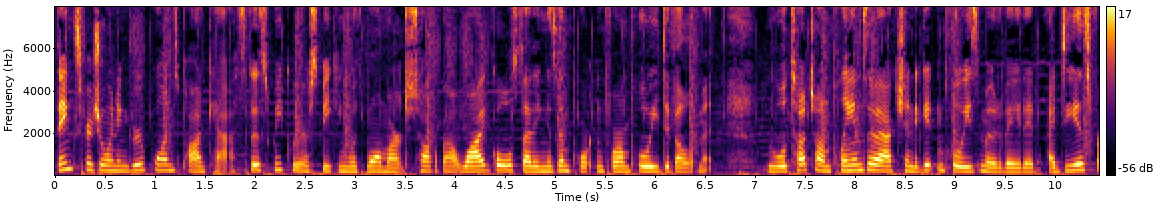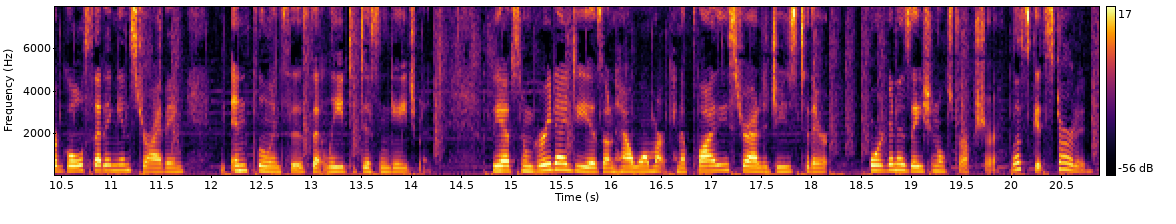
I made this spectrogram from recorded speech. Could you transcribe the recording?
Thanks for joining Group One's podcast. This week we are speaking with Walmart to talk about why goal setting is important for employee development. We will touch on plans of action to get employees motivated, ideas for goal setting and striving, and influences that lead to disengagement. We have some great ideas on how Walmart can apply these strategies to their organizational structure. Let's get started.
